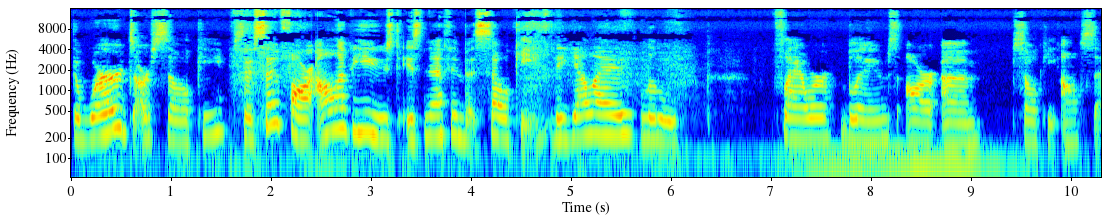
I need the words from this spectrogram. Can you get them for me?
The words are sulky. So, so far, all I've used is nothing but sulky. The yellow little flower blooms are um, sulky also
